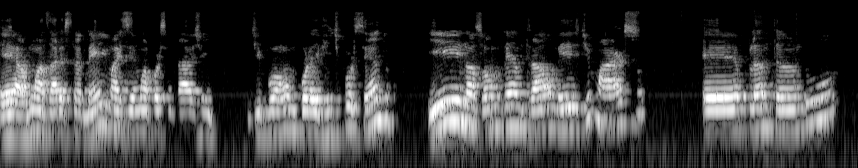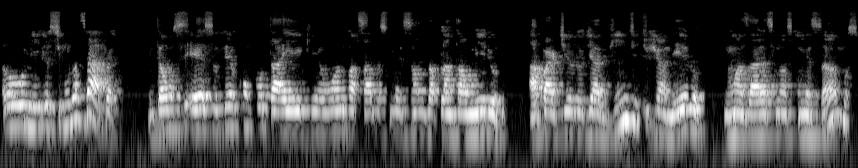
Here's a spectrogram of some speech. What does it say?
é, algumas áreas também, mas é uma porcentagem de, vamos por aí, 20%, e nós vamos entrar no mês de março é, plantando o milho segunda safra. Então, se, é, se você computar aí que no ano passado nós começamos a plantar o milho a partir do dia 20 de janeiro, em umas áreas que nós começamos,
